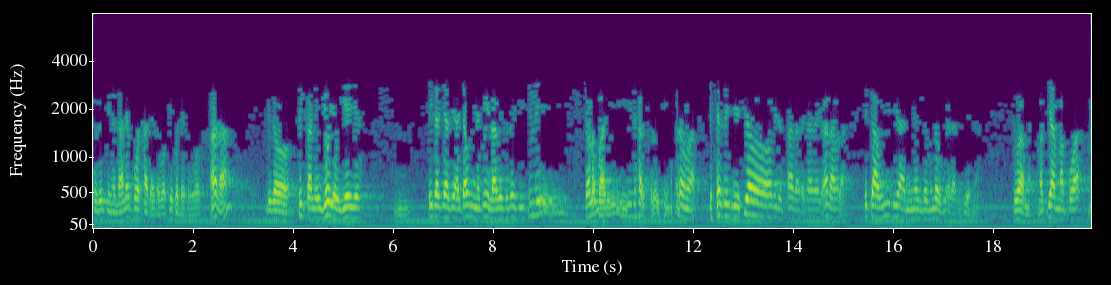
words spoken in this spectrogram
ဆိုလို့ရှိရင်ဒါလည်းပေါ်ထားတဲ့သဘောပြစ်ကွက်တဲ့သဘောဟုတ်လားပြီးတော့စိတ်ကလည်းရုပ်ရုပ်ရဲရဲစိတ်တကြစရာအကြောင်းနဲ့တွေ့လာပြီဆိုလို့ရှိရင်အင်းလေးကျော်လောက်ပါလိဒါဆိုလို့ရှိရင်အဲ့တော့မှစိတ်ကြီးလျှော့ပြီးတော့ထားတာတခါတည်းဟုတ်လားဟုတ်လားစိတ်ကဝိတ္တရအနေနဲ့ဒီလိုမလုပ်ဘူးအဲ့ဒါကြီးဖြစ်နေတာ ဆိုရမယ်မပြတ်မပွားမ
